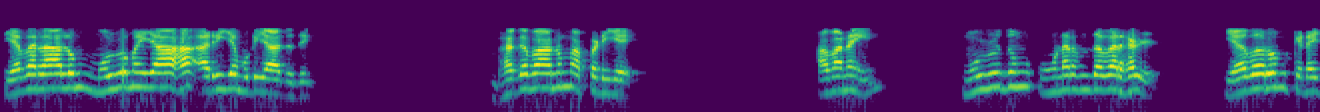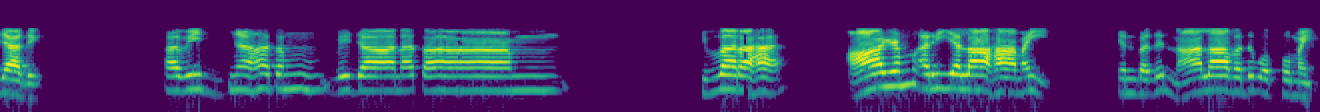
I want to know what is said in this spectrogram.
எவராலும் முழுமையாக அறிய முடியாதது. பகவானும் அப்படியே அவனை முழுதும் உணர்ந்தவர்கள் எவரும் கிடையாது. அவிஜ்ஞதம் விஜானதாம். இவ்வாறாக ஆழம் அறியலாகாமை என்பது நாலாவது ஒப்புமை.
